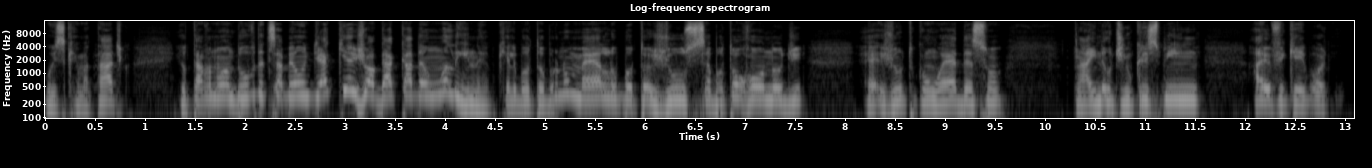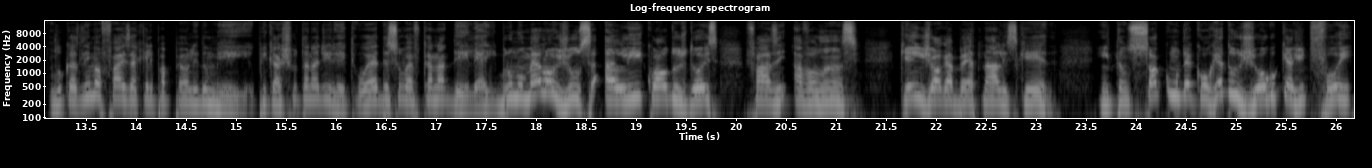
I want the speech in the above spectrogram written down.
o esquema tático, eu tava numa dúvida de saber onde é que ia jogar cada um ali, né? Porque ele botou Bruno Melo, botou Jussa, botou Ronald, é, junto com o Ederson, aí não tinha o Crispim, aí eu fiquei, pô, Lucas Lima faz aquele papel ali do meio, o Pikachu tá na direita, o Ederson vai ficar na dele, aí Bruno Melo ou Jussa, ali qual dos dois fazem a volância? Quem joga aberto na ala esquerda? Então, só com o decorrer do jogo que a gente foi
